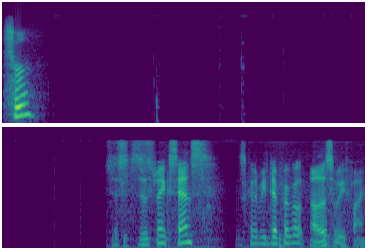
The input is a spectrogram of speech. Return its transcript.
Sure. Does this, does this make sense? Is this going to be difficult? No, this will be fine.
